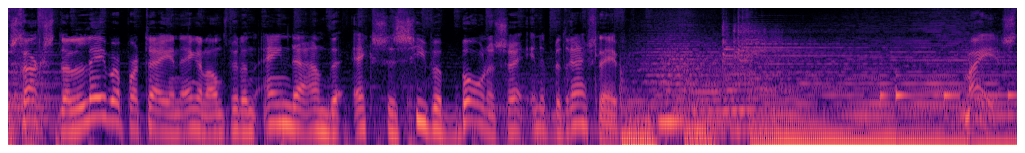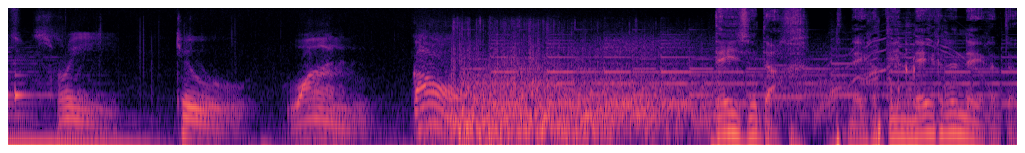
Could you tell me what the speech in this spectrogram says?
Straks, de Labour-partij in Engeland wil een einde aan de excessieve bonussen in het bedrijfsleven. Maar eerst... 3, 2, 1, go! Deze dag, 1999.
